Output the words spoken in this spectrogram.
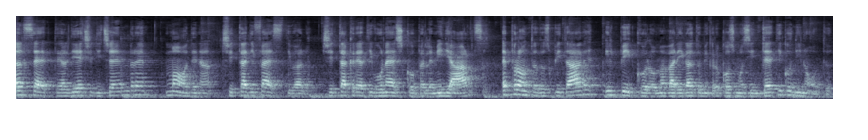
Dal 7 al 10 dicembre, Modena, città di festival, città creativa UNESCO per le media arts, è pronta ad ospitare il piccolo ma variegato microcosmo sintetico di Node,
